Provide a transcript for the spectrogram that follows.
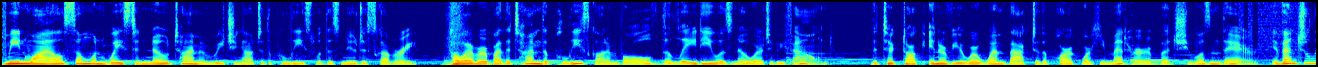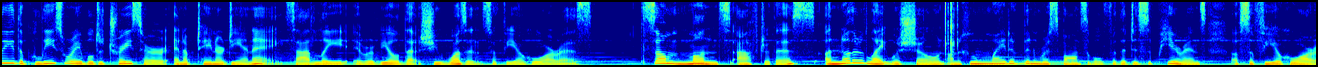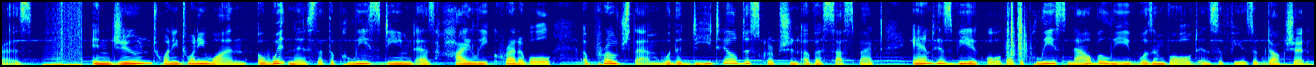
Meanwhile, someone wasted no time in reaching out to the police with this new discovery. However, by the time the police got involved, the lady was nowhere to be found. The TikTok interviewer went back to the park where he met her, but she wasn't there. Eventually, the police were able to trace her and obtain her DNA. Sadly, it revealed that she wasn't Sofia Juarez. Some months after this, another light was shown on who might have been responsible for the disappearance of Sofia Juarez. In June 2021, a witness that the police deemed as highly credible approached them with a detailed description of a suspect and his vehicle that the police now believe was involved in Sofia's abduction.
